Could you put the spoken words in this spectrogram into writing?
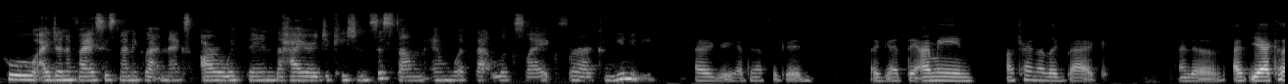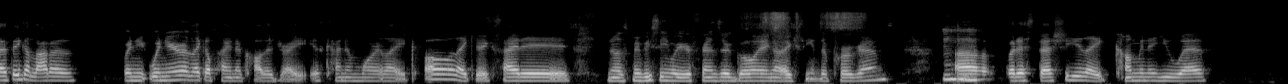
who identify as Hispanic Latinx are within the higher education system and what that looks like for our community. I agree. I think that's a good, a good thing. I mean, I'm trying to look back, kind of. I, yeah, because I think a lot of when you when you're like applying to college, right, it's kind of more like oh, like you're excited, you know, it's maybe seeing where your friends are going or like seeing the programs. Mm-hmm. Uh, but especially like coming to UF,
